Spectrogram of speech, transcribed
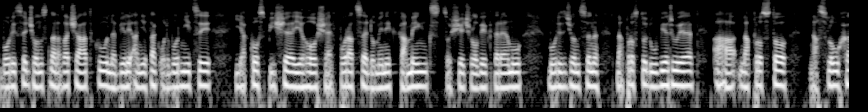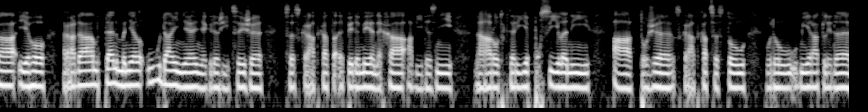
Borise Johnsona na začátku nebyli ani tak odborníci, jako spíše jeho šéf poradce Dominic Cummings, což je člověk, kterému Boris Johnson naprosto důvěřuje a naprosto naslouchá jeho radám. Ten měl údajně někde říci, že se zkrátka ta epidemie nechá a vyjde z ní národ, který je posílený a to, že zkrátka cestou budou umírat lidé,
